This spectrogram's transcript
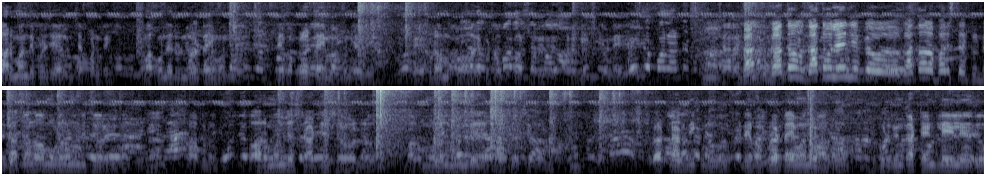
ఆరు మంది ఎప్పుడు చేయాలని చెప్పండి? మాకు ఉండేది రెండు రోజులు టైం ఉంది. రేపు ఒక్కరోజు టైం మాకు ఉండేది. మేము ఎప్పుడు అమ్ముకోవాలి ఎప్పుడు చదువుకోవాలి చాలా గ- గతం గతంలో ఏం చెప్పావు గతంలో పరిస్థితి గతంలో మూడు రోజుల ముందు ఇచ్చేవాళ్ళు మాకు షాపులు. వారం ముందే స్టార్ట్ చేసేవాళ్ళు. మాకు మూడు రోజుల ముందే షాపులు ఇచ్చేవాళ్ళు. ఇప్పుడు అట్లాంటిది ఇప్పుడు రేపు ఒక్కడో టైం ఉంది మాకు. ఇప్పుడు ఇంకా టెంట్లు వేయలేదు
